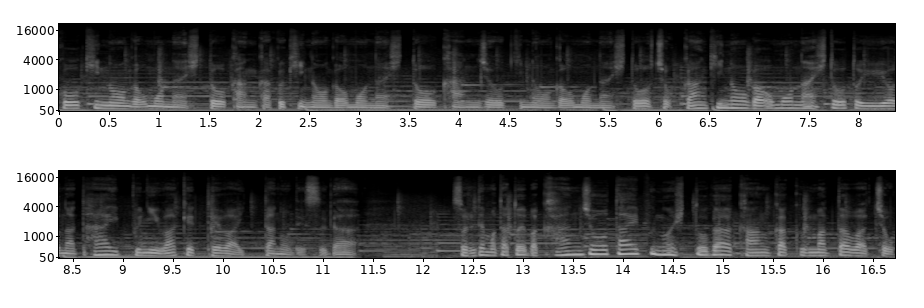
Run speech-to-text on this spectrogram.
考機能が主な人感覚機能が主な人感情機能が主な人直感機能が主な人というようなタイプに分けてはいったのですがそれでも例えば感情タイプの人が感覚または直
